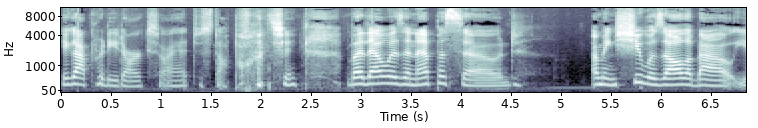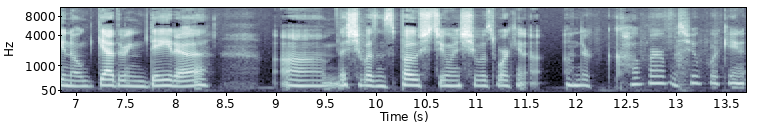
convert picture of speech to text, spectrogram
It got pretty dark, so I had to stop watching. But that was an episode. I mean, she was all about, you know, gathering data um, that she wasn't supposed to, and she was working undercover. Was she working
